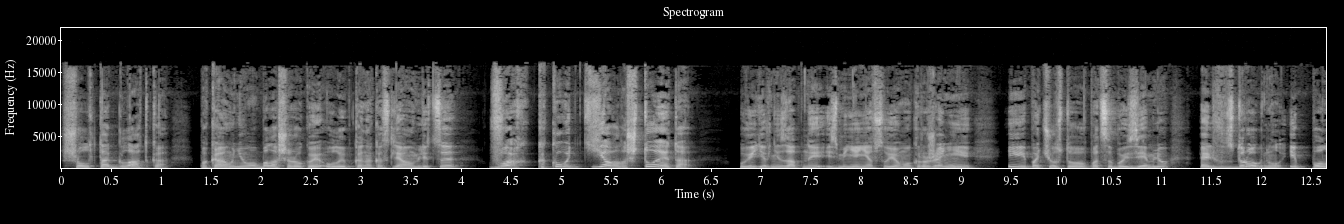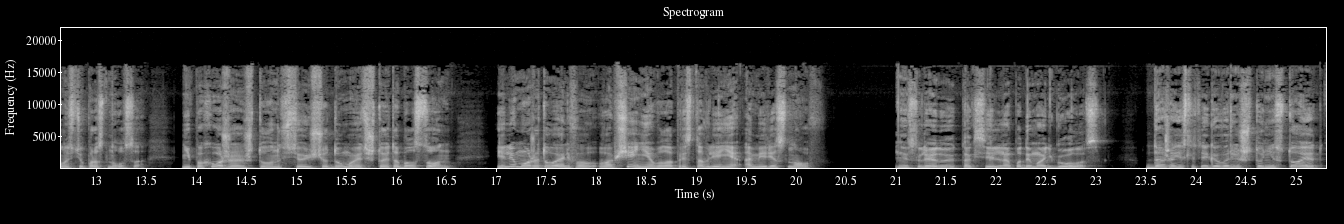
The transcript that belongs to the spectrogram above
шел так гладко. Пока у него была широкая улыбка на костлявом лице, «Вах, какого дьявола, что это?» Увидев внезапные изменения в своем окружении и почувствовав под собой землю, эльф вздрогнул и полностью проснулся. Не похоже, что он все еще думает, что это был сон – или, может, у эльфов вообще не было представления о мире снов? Не следует так сильно поднимать голос. Даже если ты говоришь, что не стоит,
